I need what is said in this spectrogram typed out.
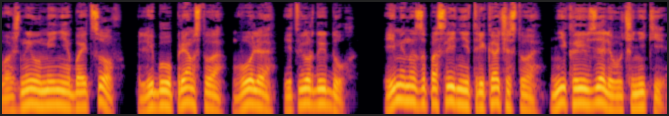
Важны умения бойцов, либо упрямство, воля и твердый дух. Именно за последние три качества Ника и взяли в ученики.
